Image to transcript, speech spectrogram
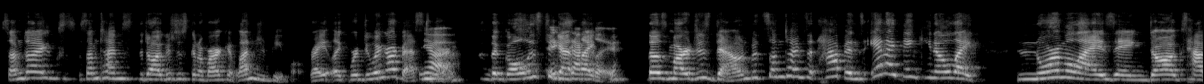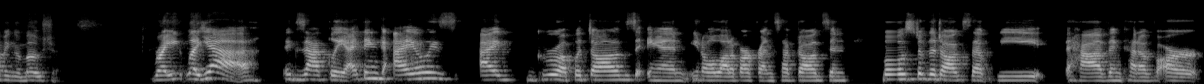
sometimes sometimes the dog is just going to bark at lunging people, right? Like we're doing our best. Yeah. Here. The goal is to exactly. get like those marges down, but sometimes it happens. And I think, you know, like normalizing dogs having emotions, right? Like, yeah, exactly. I think I always, I grew up with dogs and, you know, a lot of our friends have dogs and most of the dogs that we have in kind of our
